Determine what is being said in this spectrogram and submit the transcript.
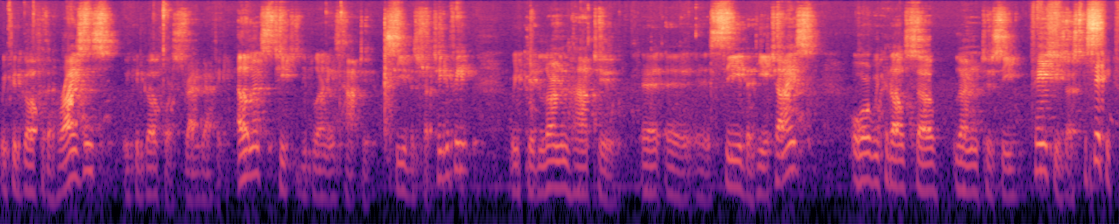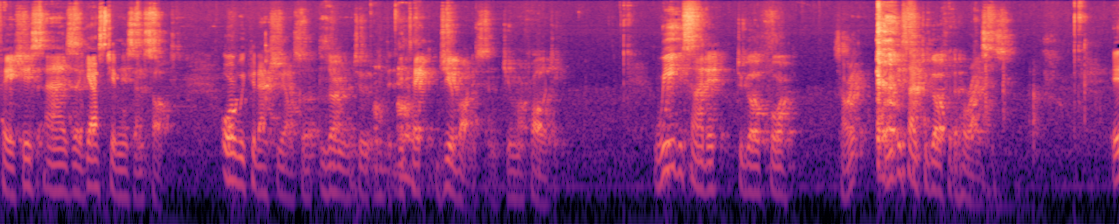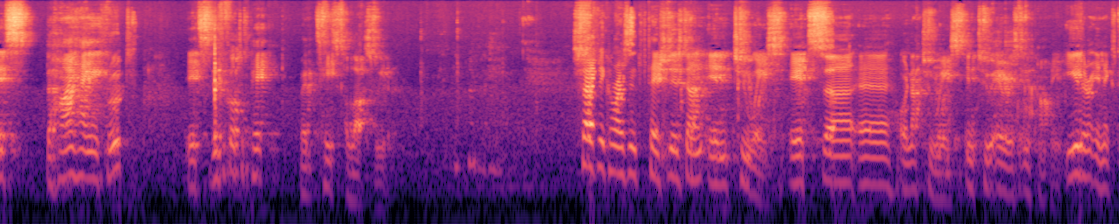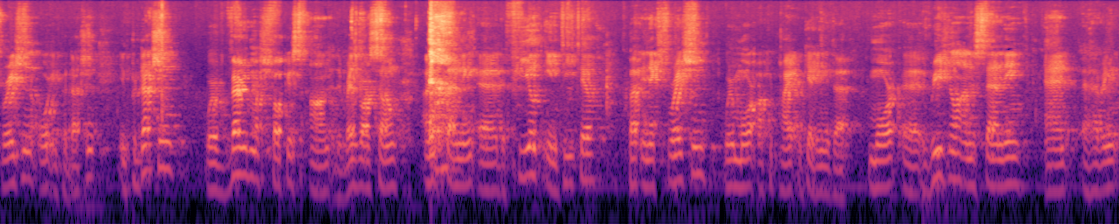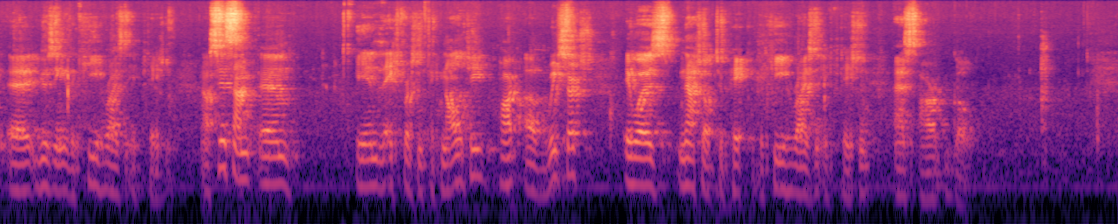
We could go for the horizons. We could go for stratigraphic elements, teach deep learning how to see the stratigraphy. We could learn how to uh, uh, see the DHIs or we could also learn to see facies, or specific facies, as uh, gas chimneys and salt. Or we could actually also learn to detect geobodies and geomorphology. We decided to go for, sorry, we decided to go for the horizons. It's the high-hanging fruit. It's difficult to pick, but it tastes a lot sweeter. Seismic horizon interpretation is done in two ways. It's, uh, uh, or not two ways, in two areas in the company, either in exploration or in production. In production, we're very much focused on the reservoir zone, understanding uh, the field in detail, but in exploration, we're more occupied with getting the more uh, regional understanding and having, uh, using the key horizon interpretation. Now, since I'm um, in the exploration technology part of research, it was natural to pick the key horizon interpretation as our goal.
